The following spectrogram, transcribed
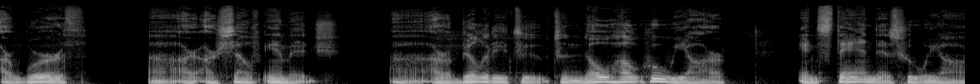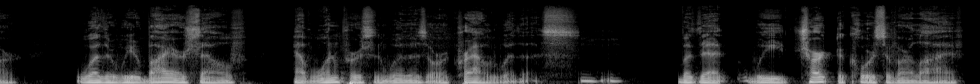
our worth, uh, our, our self image, uh, our ability to, to know how, who we are and stand as who we are, whether we are by ourselves, have one person with us or a crowd with us, hmm but that we chart the course of our life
